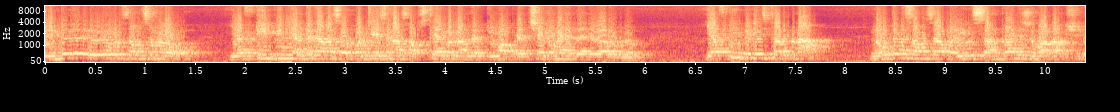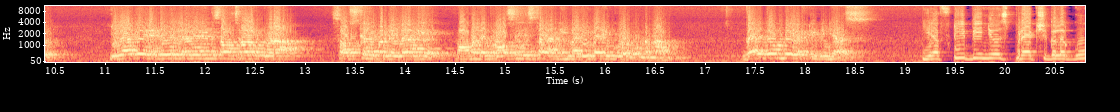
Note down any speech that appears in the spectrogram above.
రెండు వేల ఇరవై ఒకటి సంవత్సరంలో ఎఫ్టీపీని ఎంతగానో సపోర్ట్ చేసిన సబ్స్క్రైబర్లందరికీ మా ప్రత్యేకమైన ధన్యవాదములు. ఎఫ్టీపీ న్యూస్ తరపున నూతన సంవత్సరం మరియు సంక్రాంతి శుభాకాంక్షలు. ఇలాగే రెండు వేల ఇరవై రెండు సంవత్సరాలు కూడా సబ్స్క్రైబర్లు ఇలాగే మమ్మల్ని ప్రోత్సహిస్తారని మరీ మరీ కోరుకుంటున్నాము. Welcome to FTP news FTP news ప్రేక్షకులకు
